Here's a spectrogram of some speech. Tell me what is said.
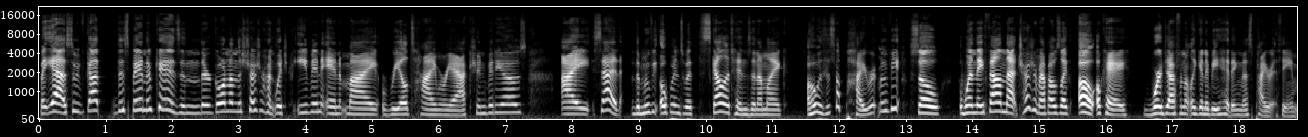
But yeah, so we've got this band of kids and they're going on this treasure hunt, which even in my real time reaction videos, I said the movie opens with skeletons, and I'm like, oh, is this a pirate movie? So when they found that treasure map, I was like, oh, okay, we're definitely going to be hitting this pirate theme.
